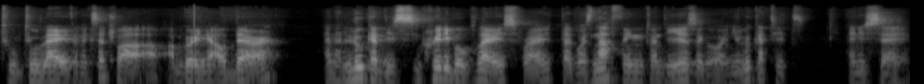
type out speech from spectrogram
too too late and etc. I'm going out there and I look at this incredible place, right? That was nothing 20 years ago, and you look at it and you say,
